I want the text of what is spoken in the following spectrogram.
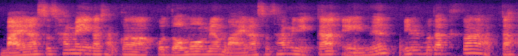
마이너스 3a가 작거나 같고 넘어오면 마이너스 3이니까 a는 1보다 크거나 같다.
